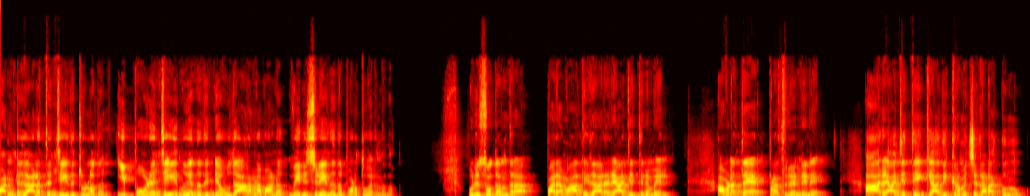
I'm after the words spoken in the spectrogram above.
പണ്ട് കാലത്തും ചെയ്തിട്ടുള്ളത് ഇപ്പോഴും ചെയ്യുന്നു എന്നതിന്റെ ഉദാഹരണമാണ് വെനിസുലയിൽ നിന്ന് പുറത്തു വരുന്നത്. ഒരു സ്വതന്ത്ര പരമാധികാര രാജ്യത്തിനു മേൽ അവിടുത്തെ പ്രസിഡന്റിനെ ആ രാജ്യത്തേക്ക് അതിക്രമിച്ച് കടക്കുന്നു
